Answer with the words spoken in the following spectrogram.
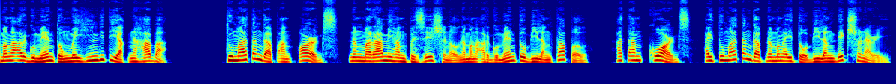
Mga argumentong may hindi tiyak na haba. Tumatanggap ang args ng maramihang positional na mga argumento bilang tuple, at ang quargs ay tumatanggap ng mga ito bilang dictionary.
